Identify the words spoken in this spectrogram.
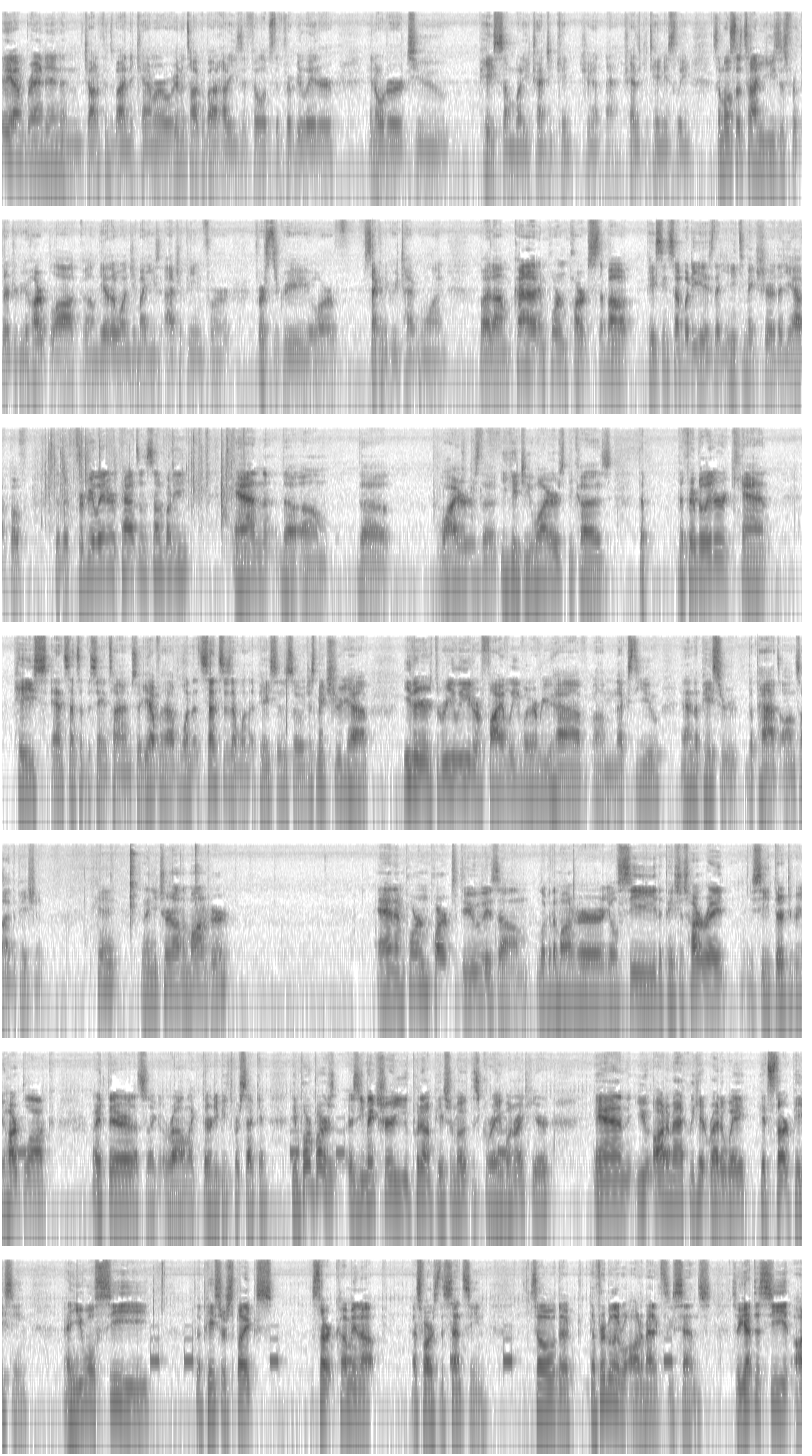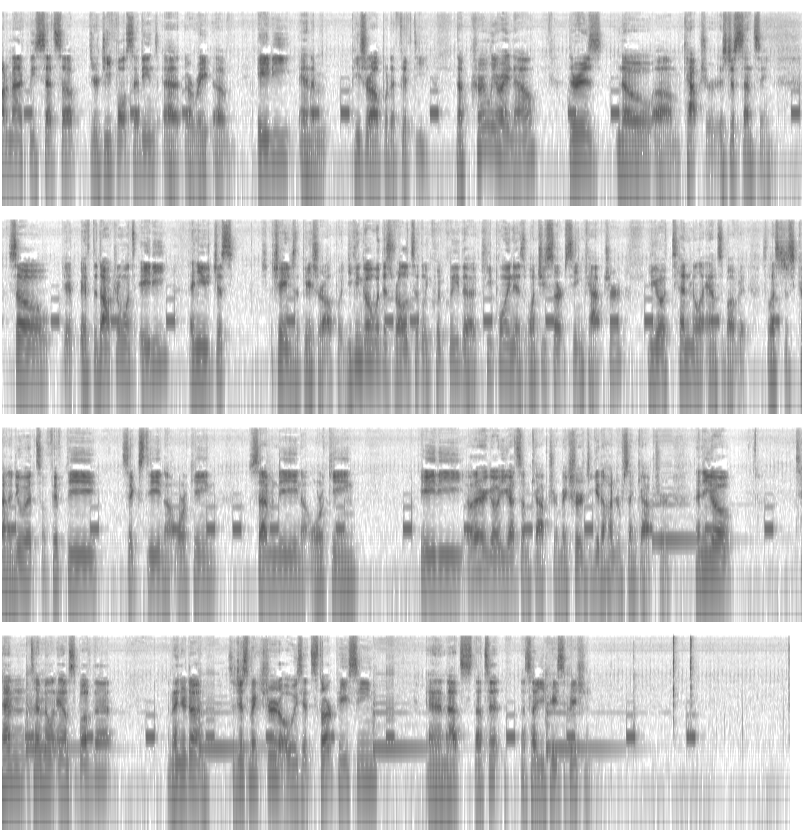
Hey, I'm Brandon, and Jonathan's behind the camera. We're going to talk about how to use a Philips defibrillator in order to pace somebody transcutaneously. So most of the time you use this for third degree heart block. Um, the other ones you might use atropine for first degree or second degree type 1. But um, kind of important parts about pacing somebody is that you need to make sure that you have both the defibrillator pads on somebody and the, um, the wires, the EKG wires, because the defibrillator can't pace and sense at the same time. So you have to have one that senses and one that paces. So just make sure you have either your three lead or five lead, whatever you have um, next to you, and then the pacer, the pads on onside the patient. Okay, so then you turn on the monitor. And an important part to do is um, look at the monitor. You'll see the patient's heart rate. You see third degree heart block right there. That's like around like 30 beats per second. The important part is, is you make sure you put it on pacer mode, this gray one right here and you automatically hit right away, hit start pacing. And you will see the pacer spikes start coming up as far as the sensing. So the, the defibrillator will automatically sense. So you have to see it automatically sets up your default settings at a rate of 80 and a pacer output of 50. Now currently right now, there is no um, capture, it's just sensing. So if, if the doctor wants 80, then you just change the pacer output. You can go with this relatively quickly. The key point is once you start seeing capture, you go 10 milliamps above it. So let's just kind of do it. So 50, 60, not working, 70, not working, 80. Oh, there you go. You got some capture. Make sure you get 100% capture. Then you go 10, 10 milliamps above that, and then you're done. So just make sure to always hit start pacing, and that's that's it. That's how you pace the patient.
